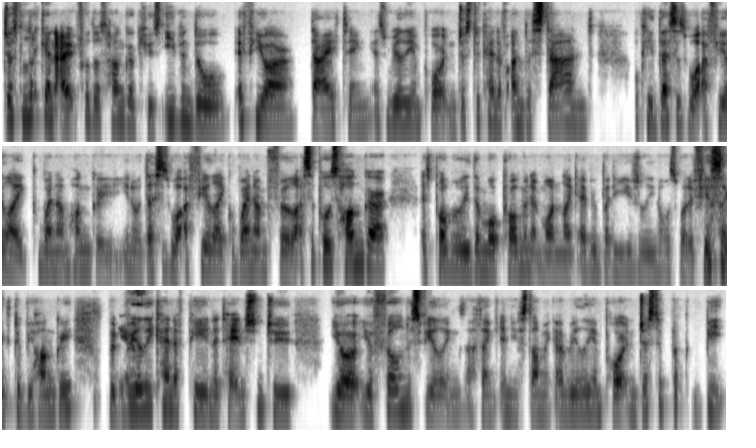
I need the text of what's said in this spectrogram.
just looking out for those hunger cues, even though if you are dieting, is really important just to kind of understand okay, this is what I feel like when I'm hungry. You know, this is what I feel like when I'm full. I suppose hunger is probably the more prominent one. Like everybody usually knows what it feels like to be hungry, but yeah. really kind of paying attention to your your fullness feelings, I think, in your stomach are really important. Just to be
